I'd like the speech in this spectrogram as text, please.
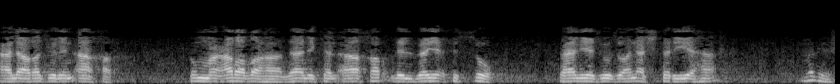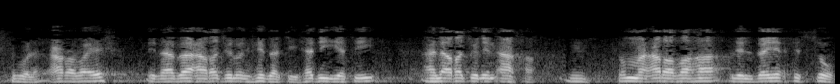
على رجل آخر. ثم عرضها ذلك الآخر للبيع في السوق فهل يجوز أن أشتريها؟ ماذا إيش تقول عرض إيش؟ إذا باع رجل هبتي هديتي على رجل آخر م. ثم عرضها للبيع في السوق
